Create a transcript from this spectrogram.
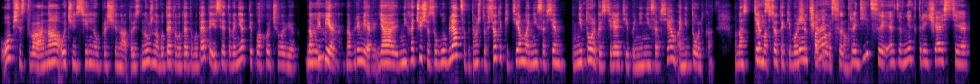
общества она очень сильно упрощена. То есть нужно вот это, вот это, вот это. Если этого нет, ты плохой человек. Например, Мгм. например, я не хочу сейчас углубляться, потому что все-таки тема не совсем, не только стереотипы, не не совсем, а не только. У нас То тема все-таки больше Получается, подросткам. традиции это в некоторой части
